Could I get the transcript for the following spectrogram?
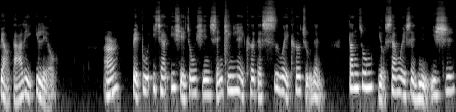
表达力一流。而北部一家医学中心神经内科的四位科主任当中，有三位是女医师，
